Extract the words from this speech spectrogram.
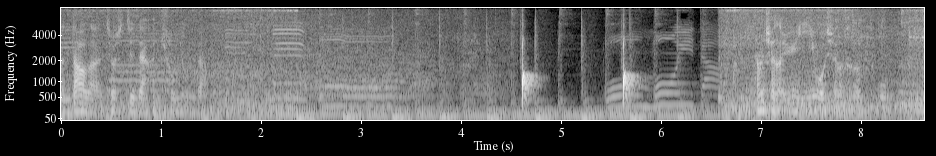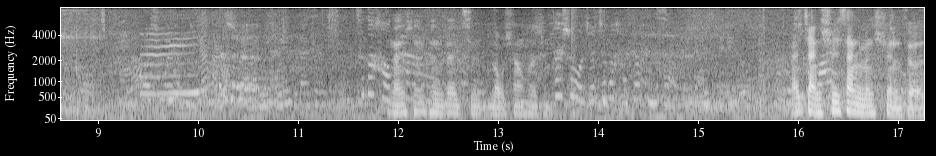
们到了，就是这家很出名的。他们选了浴衣，我选了和服。男生可能在其楼上或者什么。但是我觉得这个好像很小。来展示一下你们选择，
